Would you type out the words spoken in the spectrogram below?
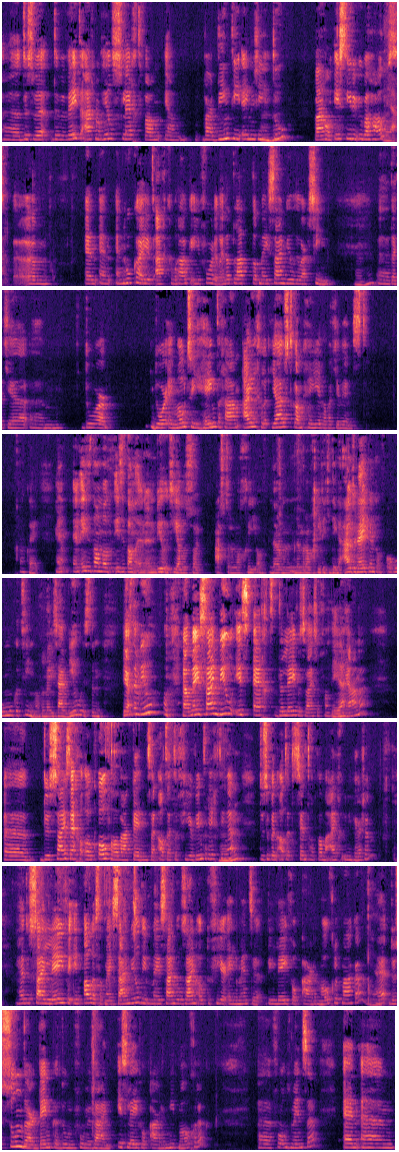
Eh, dus we, de, we weten eigenlijk nog heel slecht van ja, waar dient die energie Mhm. toe? Waarom is die er überhaupt? Ja. Ehm, en, en, en hoe kan je het eigenlijk gebruiken in je voordeel? En dat laat dat medicijnwiel heel erg zien. Mhm. Eh, dat je ehm, door, door emotie heen te gaan eigenlijk juist kan creëren wat je wenst. Oké. En, en is het dan, want is het dan een, een wiel, ik zie dan een soort astrologie of num- numerologie, dat je dingen uitrekent? Of, of hoe moet ik het zien? Want een medicijnwiel, is een, is Ja. het een wiel? Nou, het medicijnwiel is echt de levenswijze van de Ja. Indianen. Eh, dus zij zeggen ook, overal waar ik ben, zijn altijd de vier windrichtingen. Mhm. Dus ik ben altijd het centrum van mijn eigen universum. Dus zij leven in alles dat medicijnwiel. Die medicijnwiel zijn ook de vier elementen die leven op aarde mogelijk maken. Ja. Dus zonder denken, doen, voelen, zijn is leven op aarde niet mogelijk. eh, voor ons mensen. En, ehm,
